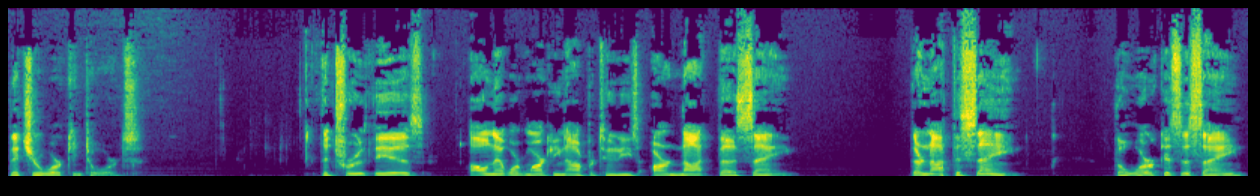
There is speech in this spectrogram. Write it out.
that you're working towards. The truth is all network marketing opportunities are not the same. They're not the same. The work is the same.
